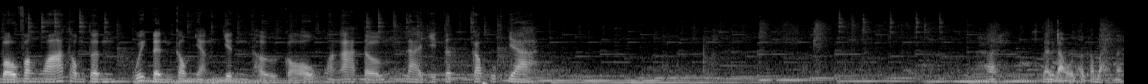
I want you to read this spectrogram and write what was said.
Bộ Văn hóa Thông tin quyết định công nhận dinh thự cổ Hoàng A Tưởng là di tích cấp quốc gia lên lầu thôi các bạn ơi.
